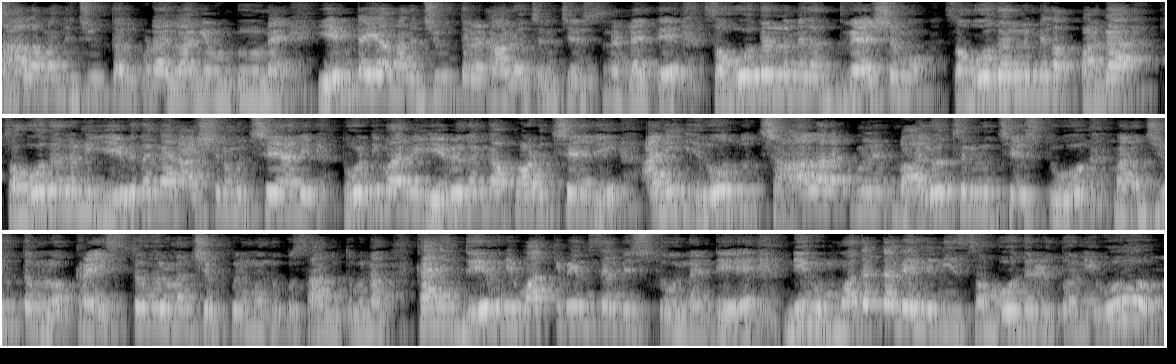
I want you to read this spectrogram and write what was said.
చాలా మంది జీవితాలు కూడా ఇలాగే ఉంటూ ఉన్నాయి. ఏమిటయ్యా మన జీవితాలను ఆలోచన చేస్తున్నట్లయితే సహోదరుల మీద ద్వేషము సహోదరుల మీద పగ సహోదరులను ఏ విధంగా నాశనము చేయాలి? తోటి వారిని ఏ విధంగా పాడు చేయాలి? అని ఈరోజు చాలా రకమైన ఆలోచనలు చేస్తూ మన జీవితంలో క్రైస్తవులు మనం చెప్పుకుని ముందుకు సాగుతూ ఉన్నాం. కానీ దేవుని వాక్యం ఏం సెలవిస్తూ ఉందంటే నీవు మొదట వెళ్ళి నీ సహోదరుడితో నీవు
